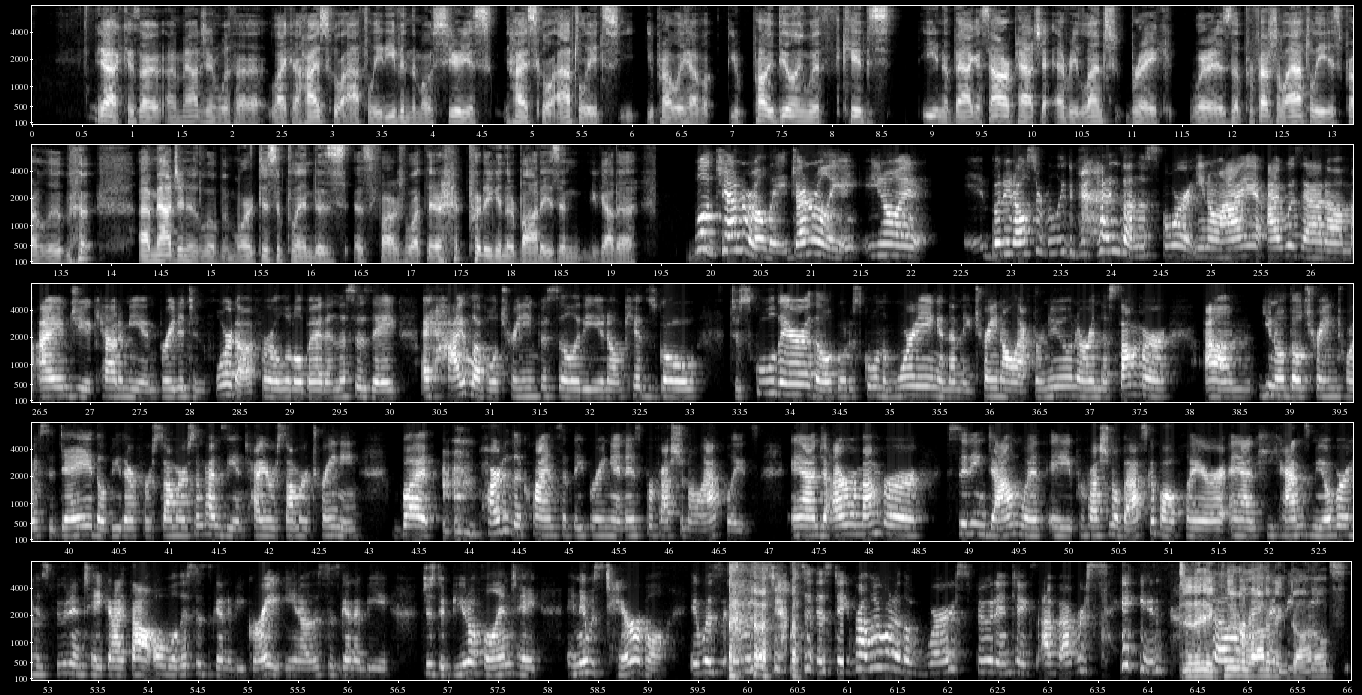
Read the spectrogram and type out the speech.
Yeah, because I, I, imagine with a like a high school athlete, even the most serious high school athletes, you probably have a, you're probably dealing with kids eating a bag of sour patch at every lunch break, whereas a professional athlete is probably I imagine is a little bit more disciplined as as far as what they're putting in their bodies, and you gotta. Well, generally, generally, you know, but it also really depends on the sport. You know, I I was at um, IMG Academy in Bradenton, Florida, for a little bit, and this is a a high level training facility. You know, kids go to school there. They'll go to school in the morning, and then they train all afternoon. Or in the summer, um, you know, they'll train twice a day. They'll be there for summer, sometimes the entire summer training. But part of the clients that they bring in is professional athletes. And I remember sitting down with a professional basketball player and he hands me over his food intake and I thought, "Oh, well this is going to be great. You know, this is going to be just a beautiful intake." And it was terrible. It was it was still to this day probably one of the worst food intakes I've ever seen. Did it include so a lot I, of I McDonald's? He,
